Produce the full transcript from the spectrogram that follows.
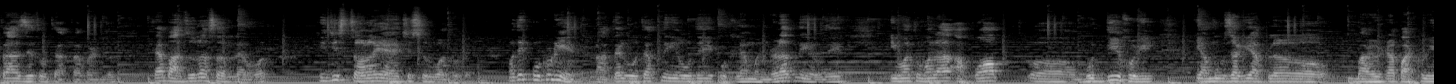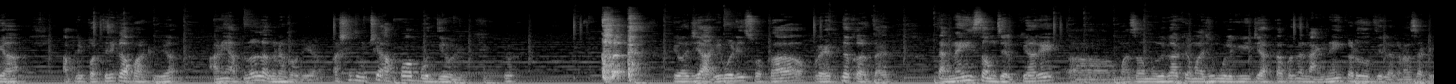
त्रास देत होत्या आतापर्यंत त्या बाजूला सरल्यावर ही जी स्थळं यायची सुरुवात होते मग ते कुठून येत नात्या गोत्यातनं येऊ दे कुठल्या मंडळातनं येऊ दे किंवा तुम्हाला आपोआप बुद्धी होईल की अमुक जागी आपलं बायोटा पाठवूया आपली पत्रिका पाठवूया आणि आपलं लग्न करूया अशी तुमची आपोआप बुद्धी होईल. किंवा जे आईवडील स्वतः प्रयत्न करतायत त्यांनाही समजेल की अरे माझा मुलगा किंवा माझी मुलगी जी आत्तापर्यंत नाही नाही करत होती लग्नासाठी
